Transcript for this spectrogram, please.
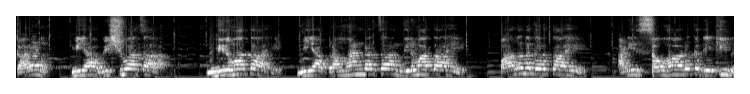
कारण मी या विश्वाचा निर्माता आहे. मी या ब्रह्मांडाचा निर्माता आहे. पालन करता आहे. आणि संहारक देखील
